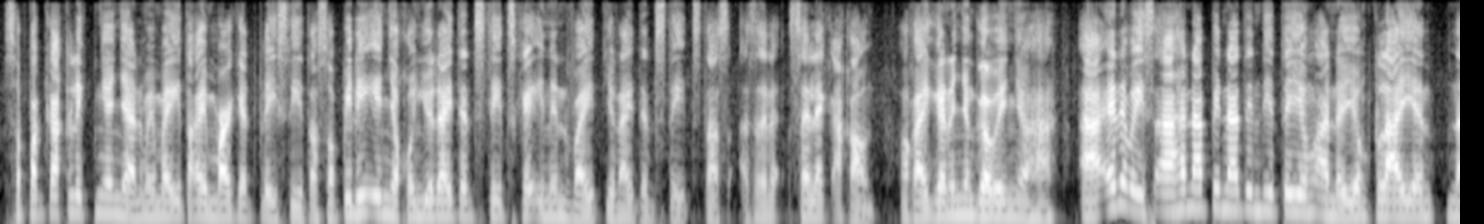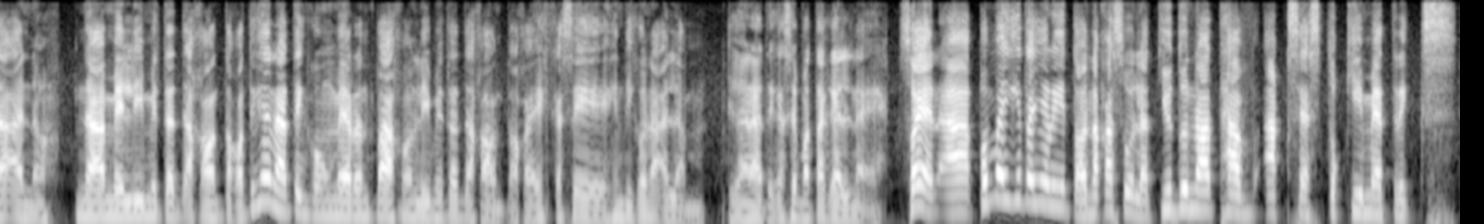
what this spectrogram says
So pagka-click nyo niyan, may makita kayong marketplace dito. So piliin nyo kung United States kayo in-invite, United States, tapos ah, sele- select account. Okay, ganun yung gawin nyo ha. Ah, anyways, ah, hanapin natin dito yung ano, yung client na ano, na may limited account ako. Tingnan natin kung meron pa akong limited account, okay? Kasi hindi ko na alam. Tingnan natin kasi matagal na eh. So yan, ah, kung makikita nyo rito, nakasulat, you do not have access to key metrics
